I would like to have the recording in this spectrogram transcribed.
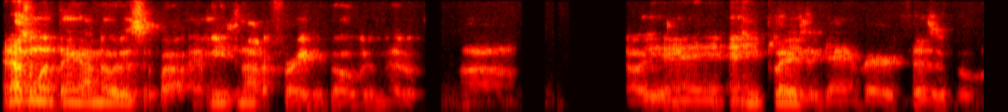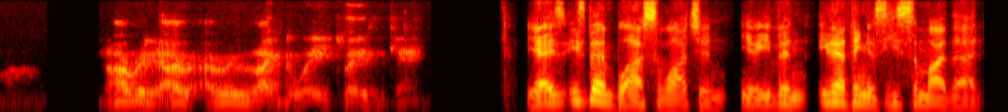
and that's one thing I noticed about him. He's not afraid to go over the middle. Um, you know, he, and, and, he plays the game very physical. You know, I really, I, I, really like the way he plays the game. Yeah, he's, he's been blessed to watch, and you know, even even I think is he's somebody that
